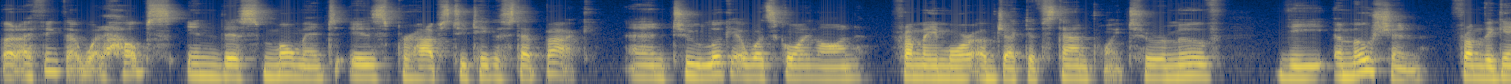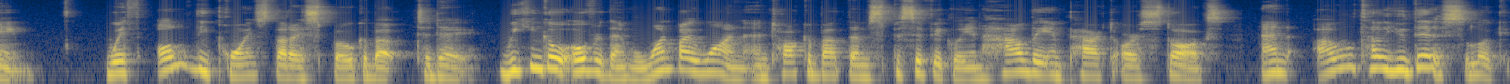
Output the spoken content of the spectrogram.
But I think that what helps in this moment is perhaps to take a step back and to look at what's going on from a more objective standpoint, to remove the emotion from the game. With all of the points that I spoke about today, we can go over them one by one and talk about them specifically and how they impact our stocks. And I will tell you this look,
